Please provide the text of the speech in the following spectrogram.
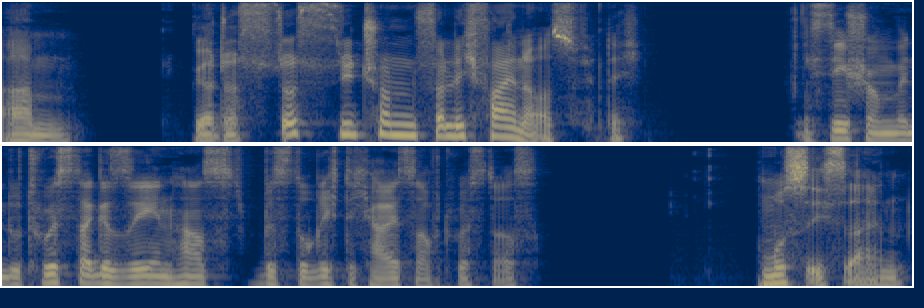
Ähm, ja, das, das sieht schon völlig fein aus, finde ich. Ich sehe schon, wenn du Twister gesehen hast, bist du richtig heiß auf Twisters. Muss ich sein.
